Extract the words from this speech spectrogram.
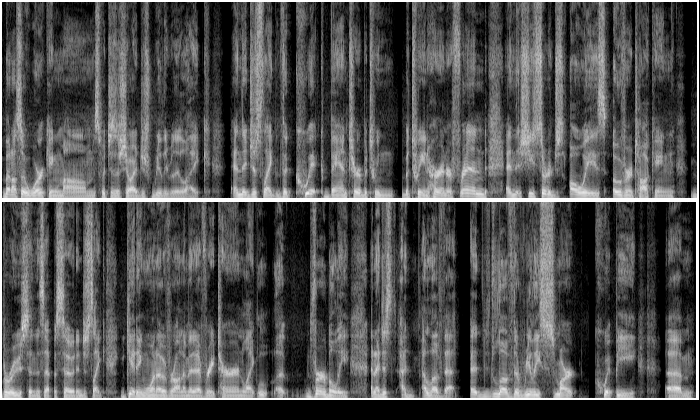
but also Working Moms, which is a show I just really really like, and they just like the quick banter between between her and her friend, and she's sort of just always over talking Bruce in this episode, and just like getting one over on him at every turn, like uh, verbally, and I just I I love that. I love the really smart, quippy. Um,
